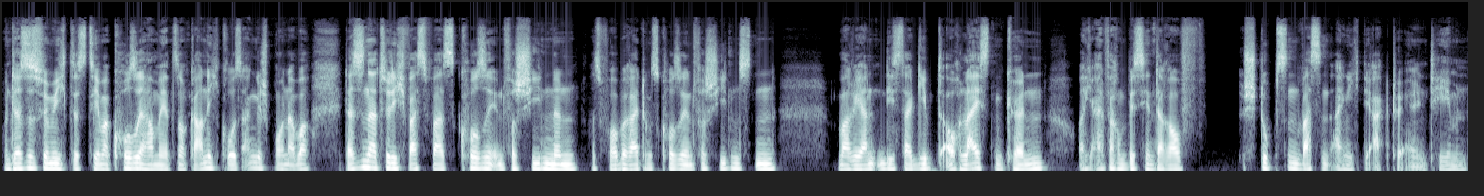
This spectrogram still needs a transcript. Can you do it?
Und das ist für mich das Thema Kurse, haben wir jetzt noch gar nicht groß angesprochen, aber das ist natürlich was, was Kurse in verschiedenen, also Vorbereitungskurse in verschiedensten Varianten, die es da gibt, auch leisten können, euch einfach ein bisschen darauf stupsen, was sind eigentlich die aktuellen Themen.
